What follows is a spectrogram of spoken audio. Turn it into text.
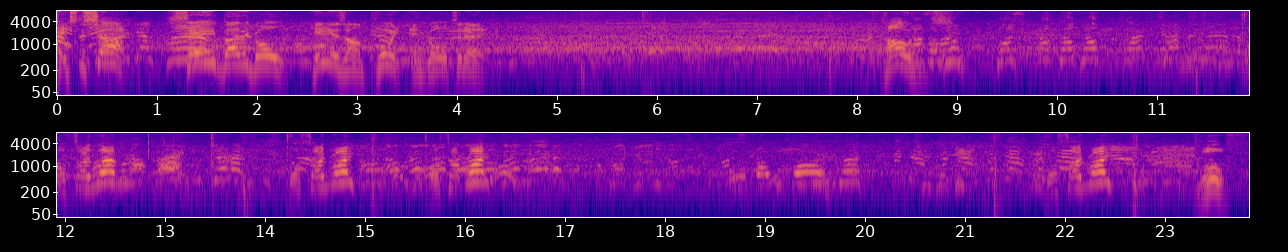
takes the shot. Saved by the goalie. He is on point in goal today. Collins. Ball side left. Ball side right. Ball top right. Ball side right. Wolf.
